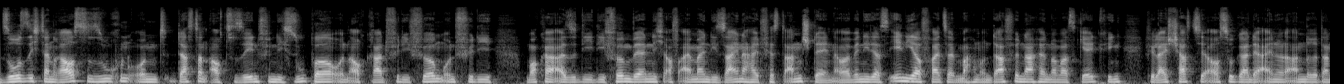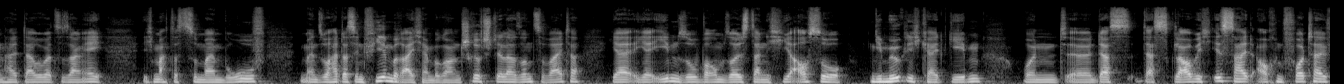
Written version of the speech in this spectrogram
so sich dann rauszusuchen und das dann auch zu sehen, finde ich super. Und auch gerade für die Firmen und für die Mocker, also die, die Firmen werden nicht auf einmal einen Designer halt fest anstellen, aber wenn die das eh nie auf Freizeit machen und dafür nachher noch was Geld kriegen, vielleicht schafft es ja auch sogar der eine oder andere dann halt darüber zu sagen, ey, ich mache das zu meinem Beruf. Ich meine, so hat das in vielen Bereichen begonnen. Schriftsteller, sonst so weiter. Ja, ja ebenso. Warum soll es dann nicht hier auch so die Möglichkeit geben? Und äh, das, das glaube ich, ist halt auch ein Vorteil,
